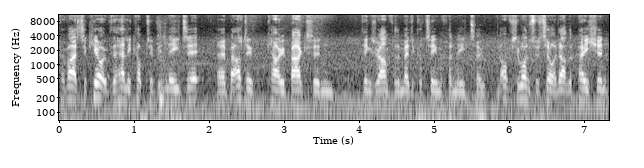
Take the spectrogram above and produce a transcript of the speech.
provide security for the helicopter if it needs it. Uh, but I'll do carry bags and things around for the medical team if I need to. Obviously, once we've sorted out the patient,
